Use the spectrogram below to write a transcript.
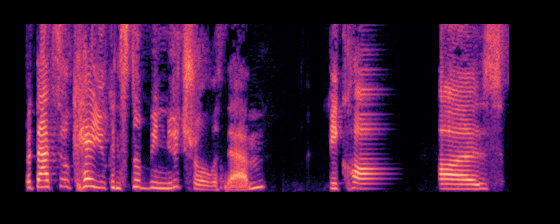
But that's okay. You can still be neutral with them because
